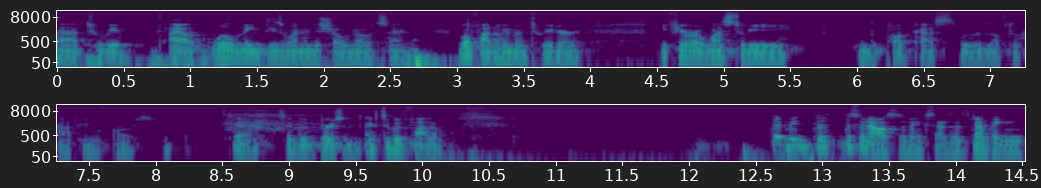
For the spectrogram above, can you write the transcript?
uh, to read. I'll we'll link this one in the show notes and go follow him on Twitter. If he ever wants to be in the podcast, we would love to have him, of course. But yeah, it's a good person. It's a good follow. I mean, th- this analysis makes sense. It's nothing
